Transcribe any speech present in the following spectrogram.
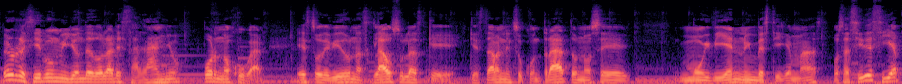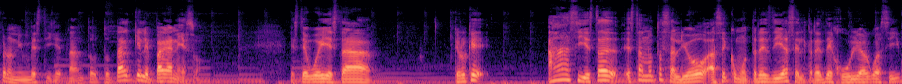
pero recibe un millón de dólares al año por no jugar. Esto debido a unas cláusulas que, que estaban en su contrato, no sé muy bien, no investigué más. O sea, sí decía, pero no investigué tanto. Total que le pagan eso. Este güey está... Creo que... Ah, sí, esta, esta nota salió hace como tres días, el 3 de julio, algo así,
